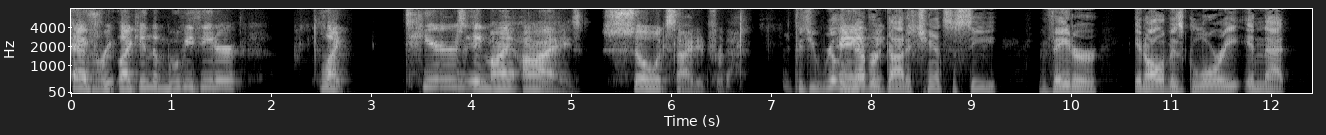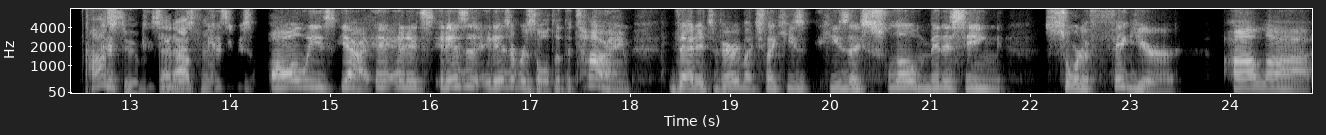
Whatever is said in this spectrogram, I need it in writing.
Every like in the movie theater, like tears in my eyes. So excited for that because you really and, never got a chance to see Vader in all of his glory in that costume, cause, cause that was, outfit. Because he was always, yeah, and, and, it's it is a, it is a result of the time that it's very much like he's he's a slow, menacing sort of figure, a la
